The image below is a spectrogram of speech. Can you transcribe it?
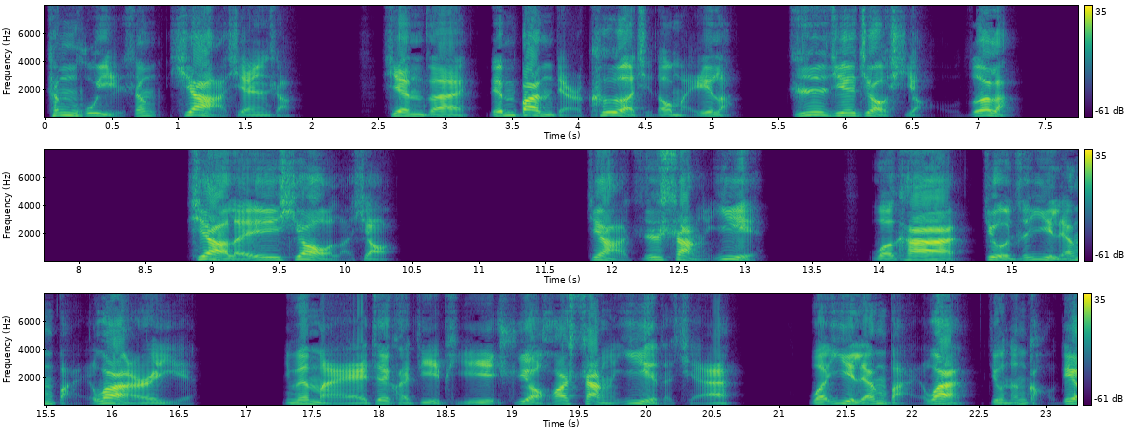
称呼一声夏先生，现在连半点客气都没了，直接叫小子了。夏雷笑了笑，价值上亿，我看就值一两百万而已。你们买这块地皮需要花上亿的钱，我一两百万。就能搞定。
